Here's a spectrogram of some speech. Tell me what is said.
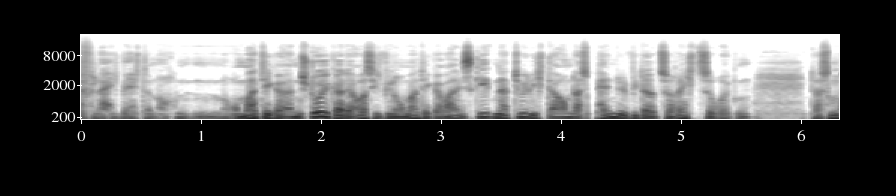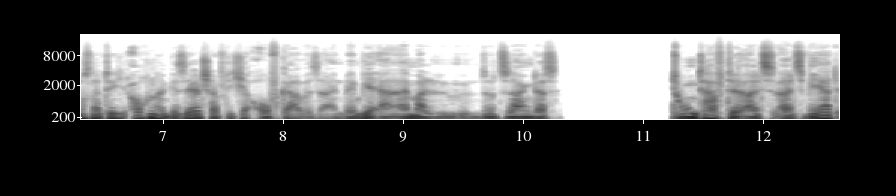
vielleicht wäre ich dann auch ein Romantiker, ein Stoiker, der aussieht wie ein Romantiker, weil es geht natürlich darum, das Pendel wieder zurechtzurücken. Das muss natürlich auch eine gesellschaftliche Aufgabe sein. Wenn wir einmal sozusagen das Tugendhafte als, als Wert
